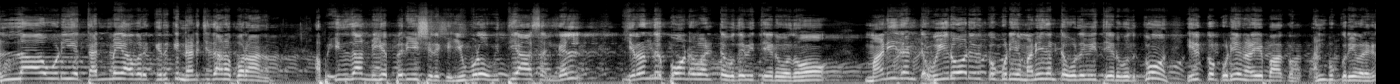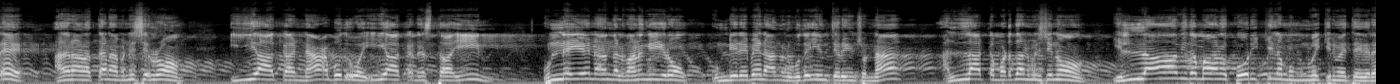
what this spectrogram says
அல்லாவுடைய தன்மை அவருக்கு இருக்கு நினைச்சு தானே போறாங்க. அப்ப இதுதான் மிகப்பெரிய சிறுக்கு இவ்வளவு வித்தியாசங்கள் இறந்து போனவர்கள்ட்ட உதவி தேடுவதும் மனிதன் உயிரோடு இருக்கக்கூடிய மனிதன் உதவி தேடுவதற்கும் இருக்கக்கூடிய நிறைய பார்க்கணும். அன்புக்குரியவர்களே அதனால தான் நாம் என்ன சொல்றோம் ஈயாக்க நாபுது ஈயாக்க நஸ்தாயின். உன்னையே நாங்கள் வணங்குகிறோம். உன்னிடமே நாங்கள் உதவியும் தெரியும் சொன்னா அல்லாட்ட மட்டும் தான் நம்ம செய்யணும்? எல்லா விதமான கோரிக்கையும் நம்ம முன்வைக்கணுமே தவிர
